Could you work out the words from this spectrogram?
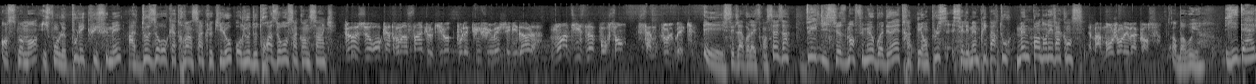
En ce moment, ils font le poulet cuit fumé à 2,85€ le kilo au lieu de 3,55€. 2,85€ le kilo de poulet cuit fumé chez Lidl Moins 19%, ça me cloue le bec. Et c'est de la volaille française, hein délicieusement fumée au bois de hêtre. Et en plus, c'est les mêmes prix partout, même pendant les vacances. Eh bah bonjour les vacances. Ah bah oui. Hein. Lidl,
